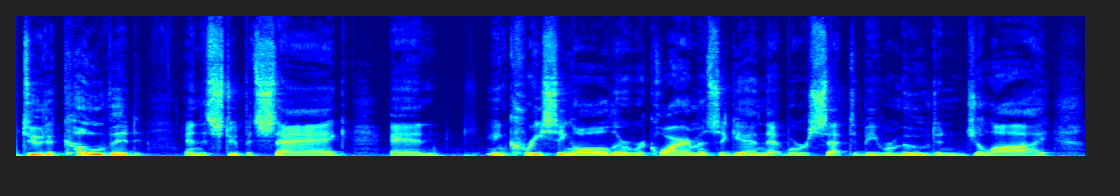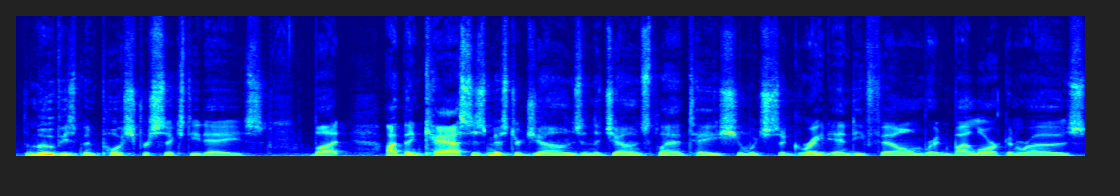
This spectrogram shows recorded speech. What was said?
Due to COVID and the stupid SAG and increasing all the requirements again that were set to be removed in July. The movie's been pushed for 60 days. But I've been cast as Mr. Jones in The Jones Plantation, which is a great indie film written by Larken Rose.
